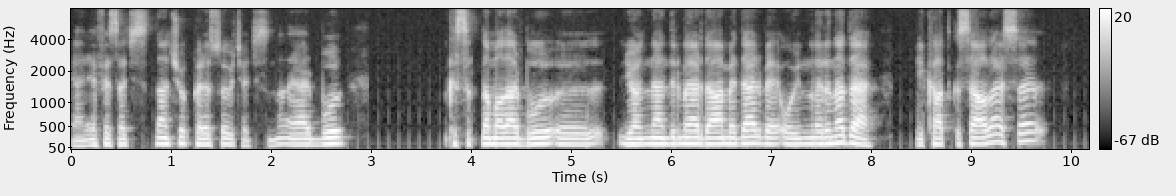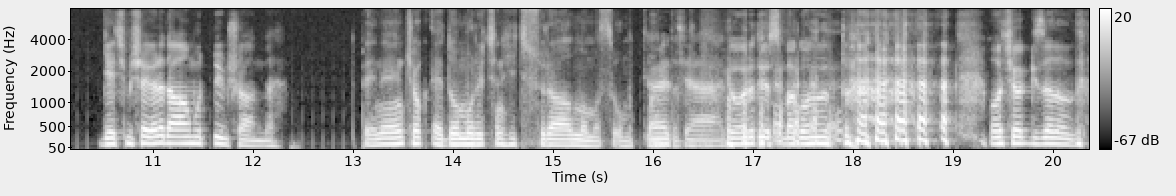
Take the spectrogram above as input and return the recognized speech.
Yani Efes açısından çok Perasovic açısından. Eğer bu kısıtlamalar, bu e, yönlendirmeler devam eder ve oyunlarına da bir katkı sağlarsa geçmişe göre daha umutluyum şu anda. Beni en çok Edomur için hiç süre almaması umutlandırdı. Evet ya doğru diyorsun bak onu unuttum. o çok güzel oldu.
